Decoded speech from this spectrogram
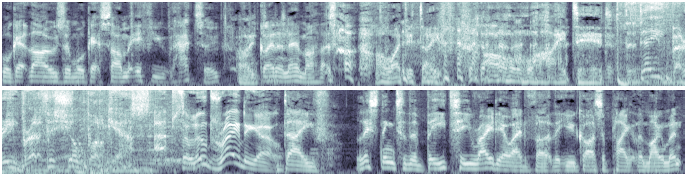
We'll get those and we'll get some if you had to from Glenn and Emma. That's, oh, I did, Dave. oh, I did. The Dave Berry Breakfast Show podcast. Absolute Radio. Dave, listening to the BT radio advert that you guys are playing at the moment,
